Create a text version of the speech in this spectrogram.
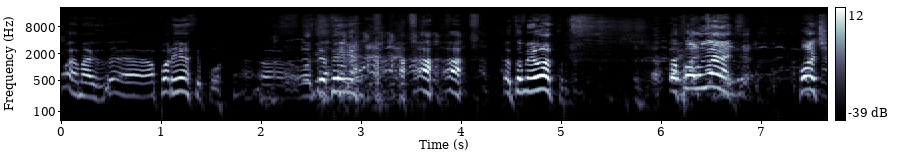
Ué, mas é aparência, pô. Você tem... Eu tomei outro. Ô, Paulo Guedes, pode...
